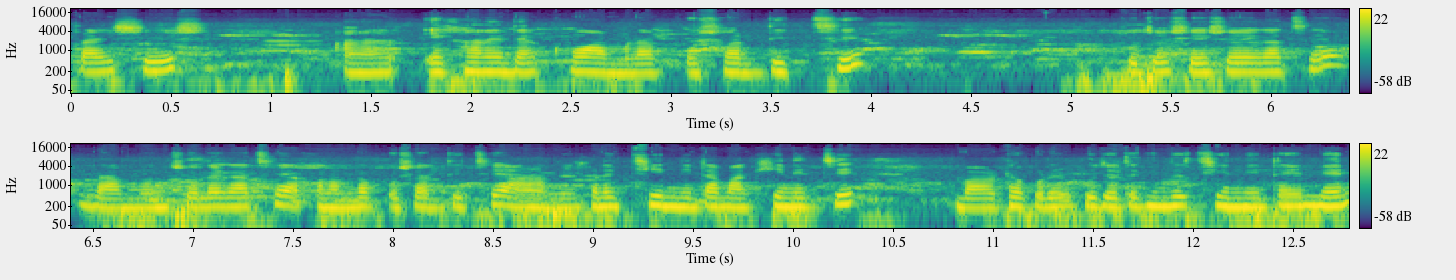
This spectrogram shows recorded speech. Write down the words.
প্রায় শেষ। আর এখানে দেখো আমরা প্রসাদ দিচ্ছি। পুজো শেষ হয়ে গেছে, ব্রাহ্মণ চলে গেছে, এখন আমরা প্রসাদ দিচ্ছি। আর আমি এখানে চিনিটা মাখিয়ে নিচ্ছি। বারো ঠাকুরের পুজোতে কিন্তু চিনিটাই মেন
